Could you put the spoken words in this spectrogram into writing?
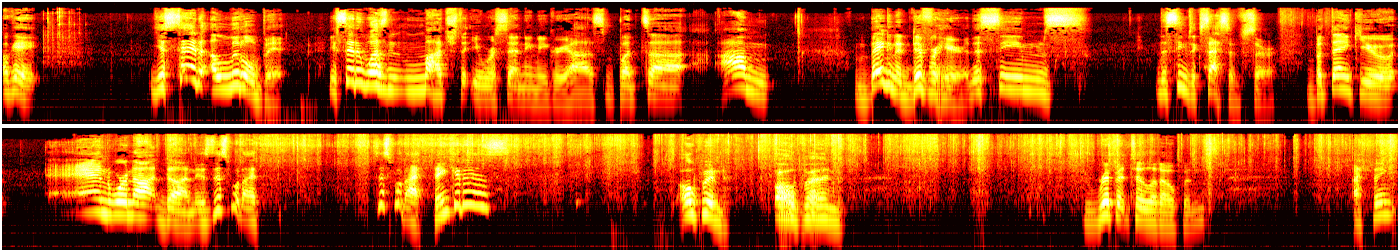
Okay, you said a little bit. You said it wasn't much that you were sending me, Greehas, but uh, I'm begging to differ here. This seems this seems excessive, sir. But thank you, and we're not done. Is this what I? Is this what I think it is? Open, open. Rip it till it opens. I think.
